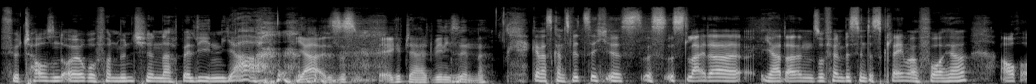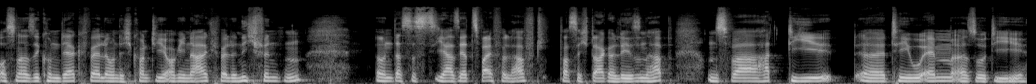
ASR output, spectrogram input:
Für 1000 Euro von München nach Berlin, ja. Ja, es ist, ergibt ja halt wenig Sinn, ne? Ja, was ganz witzig ist, es ist leider, ja, da insofern ein bisschen Disclaimer vorher, auch aus einer Sekundärquelle und ich konnte die Originalquelle nicht finden. Und das ist ja sehr zweifelhaft, was ich da gelesen habe. Und zwar hat die äh, TUM, also die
